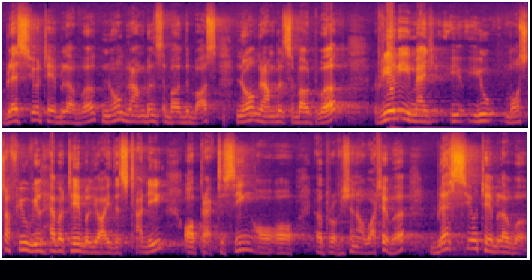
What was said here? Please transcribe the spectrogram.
bless your table of work. No grumbles about the boss, no grumbles about work. Really imagine, you, you most of you will have a table. You're either studying or practicing or, or a profession or whatever. Bless your table of work.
